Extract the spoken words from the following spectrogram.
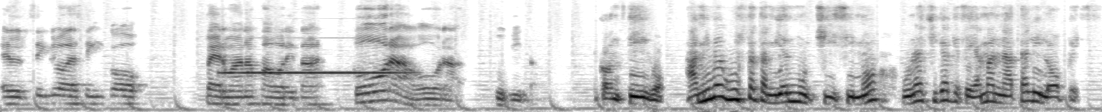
el ciclo de cinco peruanas favoritas por ahora, Cuquita. Contigo. A mí me gusta también muchísimo una chica que se llama Natalie López.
